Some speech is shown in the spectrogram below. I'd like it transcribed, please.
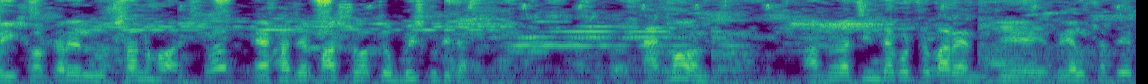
এই সরকারের লোকসান হয় এক হাজার পাঁচশো চব্বিশ কোটি টাকা। এখন আপনারা চিন্তা করতে পারেন যে রেল খাতের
